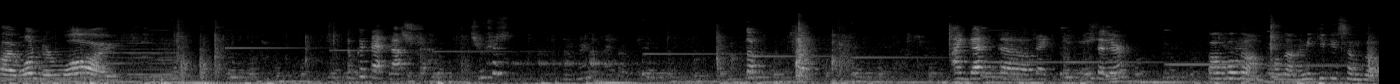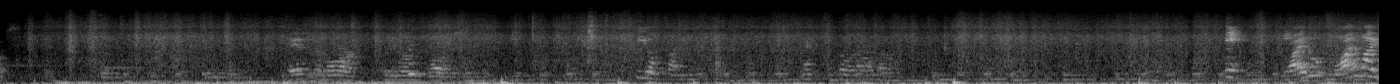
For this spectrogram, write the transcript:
I wonder why. Look at that nostril. Did you just? I got the scissor. Oh, hold on, hold on. Let me give you some gloves. ASMR. Putting on gloves. Feel funny. Next photo. Why do? Why am I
